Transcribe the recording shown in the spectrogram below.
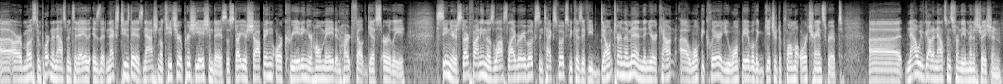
Uh, our most important announcement today is that next Tuesday is National Teacher Appreciation Day. So start your shopping or creating your homemade and heartfelt gifts early. Seniors, start finding those lost library books and textbooks because if you don't turn them in, then your account uh, won't be clear and you won't be able to get your diploma or transcript. Uh, now we've got announcements from the administration.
